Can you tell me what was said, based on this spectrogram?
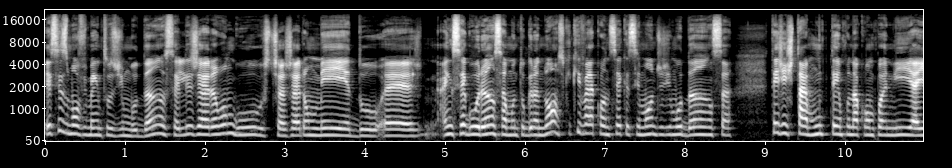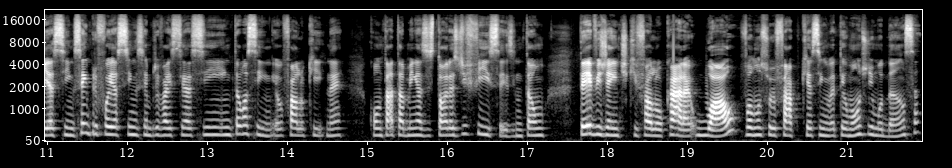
esses movimentos de mudança, eles geram angústia, geram medo, é, a insegurança muito grande. Nossa, o que, que vai acontecer com esse monte de mudança? Tem gente que está muito tempo na companhia e assim, sempre foi assim, sempre vai ser assim. Então, assim, eu falo que, né, contar também as histórias difíceis. Então, teve gente que falou, cara, uau, vamos surfar porque assim vai ter um monte de mudança.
